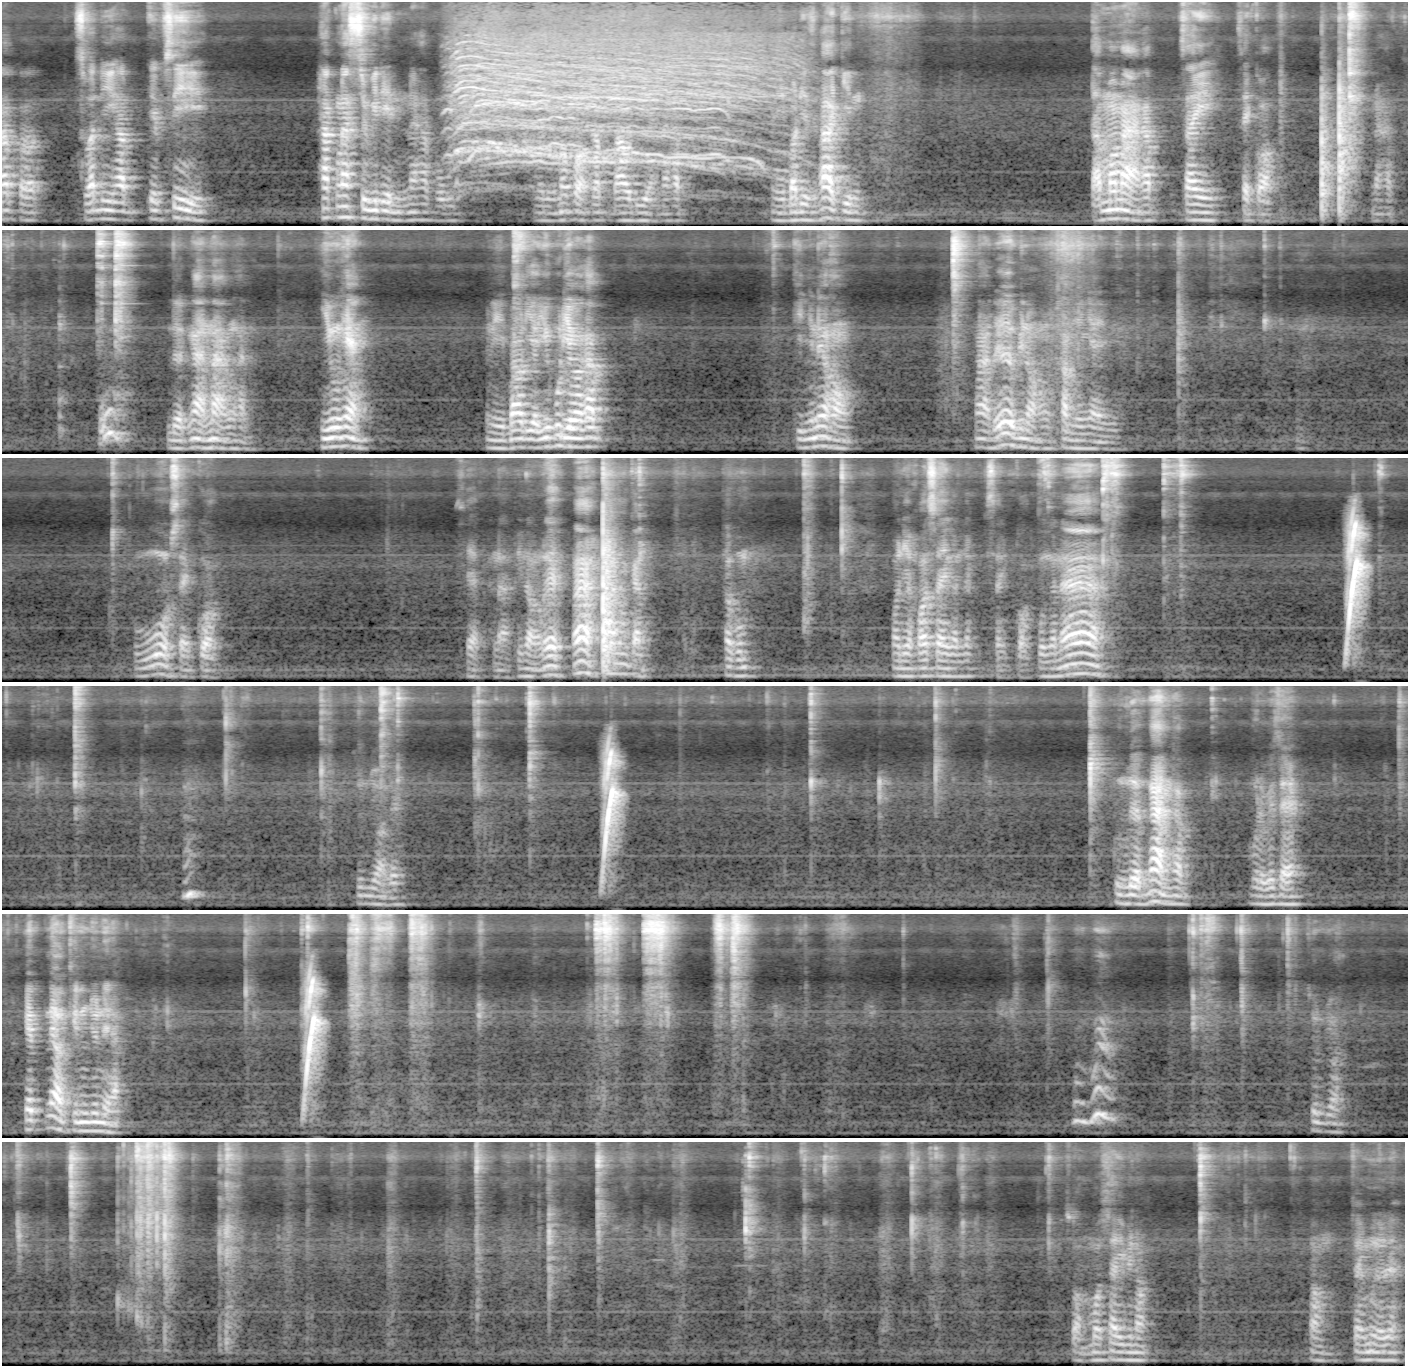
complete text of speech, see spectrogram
ครับก็สวัสดีครับ FC ฮักนัสสวีเดนนะครับผมวันนี้มาบอกกับบาวเดียนะครับวันนี้บาวเดียจะพากินตำมาม่าครับ ใส่ใส่กรอกนะครับอู้เลือดงานมากเหมือนกันหิวแห้งวันนี้บาวเดียอยู่ผู้เดียวครับ กินอยู่ในห้อง มาเด้อพี่น้องคำยังไงพี่ โอ้ใส่กรอกแซ่บขนาดพี่น้องเลยมาทำกัน ครับผมมาเดี๋ยวขอใส่กันนะใส่กรอกเบิ่งกันนะหึสุดยอดเลยเพิ่งเลือกงานครับบ่ได้ไปแซ่เฮ็ดแนวกินอยู่เนี่ยสุดยอด สอมมอไซค์พี่น้องต้องใส่มือเลย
